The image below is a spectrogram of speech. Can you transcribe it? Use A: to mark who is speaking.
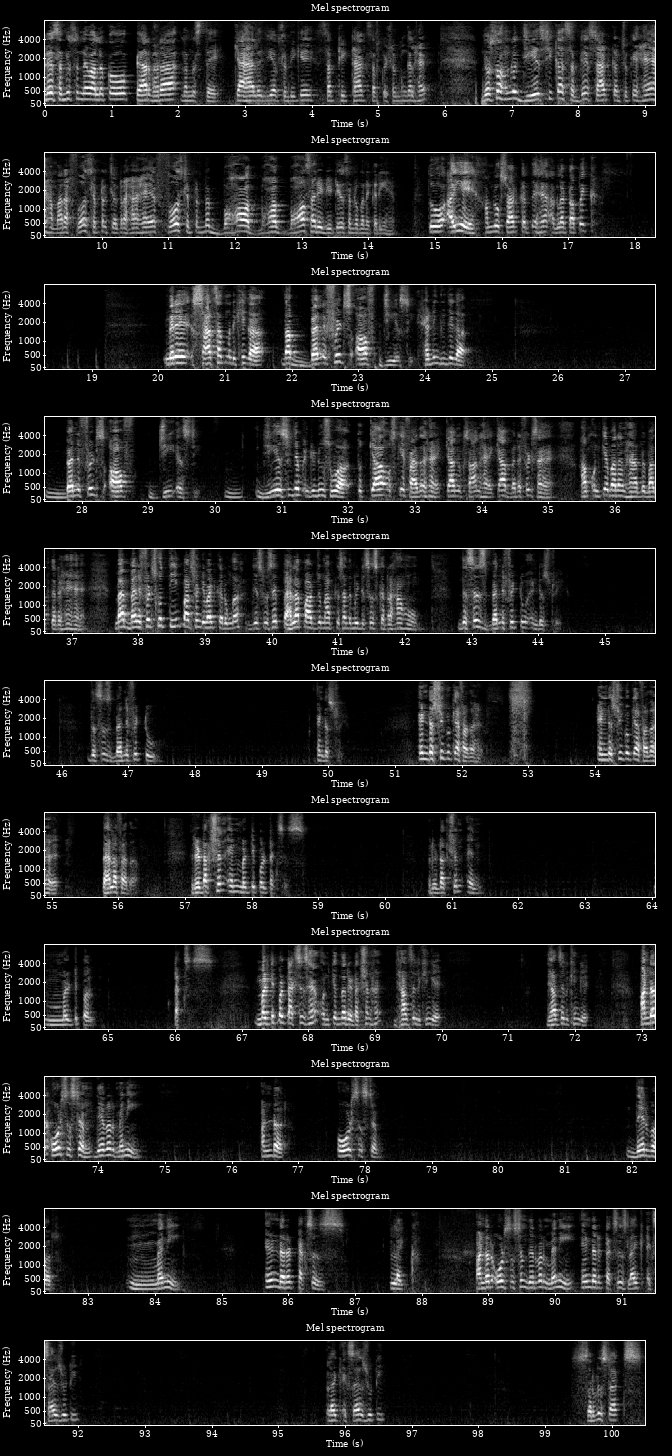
A: मेरे सभी सुनने वालों को प्यार भरा नमस्ते। क्या हाल है जी आप सभी के? सब ठीक ठाक सब कुशल मंगल है। दोस्तों, हम लोग जीएसटी का सब्जेक्ट स्टार्ट कर चुके हैं। हमारा फ़र्स्ट चैप्टर चल रहा है। फ़र्स्ट चैप्टर में बहुत बहुत बहुत सारी डिटेल्स हम लोगों ने करी हैं। तो आइए, हम लोग स्टार्ट करते हैं अगला टॉपिक मेरे साथ साथ में लिखिएगा the benefits of GST heading दीजिएगा बेनिफिट्स ऑफ़ जीएसटी जीएसटी जब इंट्रोड्यूस हुआ तो क्या उसके फ़ायदे हैं, क्या नुकसान है, क्या बेनिफिट्स हैं? हम उनके बारे में यहाँ पे बात कर रहे हैं। मैं बेनिफिट्स को तीन पार्ट में डिवाइड करूँगा जिसमें से पहला पार्ट जो मैं आपके साथ अभी डिस्कस कर रहा हूँ this is benefit to industry this is benefit to industry industry को क्या फ़ायदा है? इंडस्ट्री को क्या फ़ायदा है? पहला फ़ायदा reduction in multiple taxes reduction in multiple taxes multiple taxes हैं, उनके अंदर रिडक्शन है। ध्यान से लिखेंगे। ध्यान से लिखेंगे। Under old system there are many under old system there were many indirect taxes, like under old system there were many indirect taxes like excise duty. Like excise duty. Service tax.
